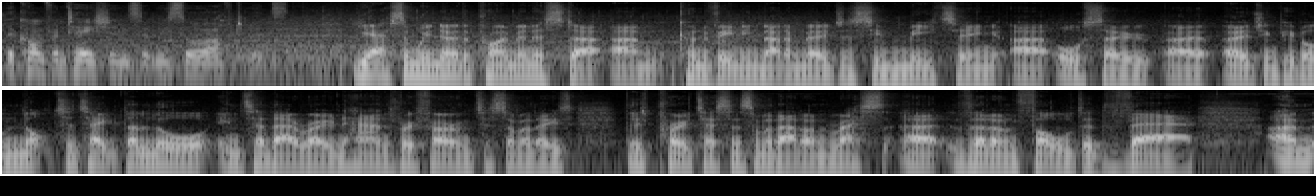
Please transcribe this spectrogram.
the confrontations that we saw afterwards. Yes, and we know the Prime Minister um, convening that emergency meeting, uh, also uh, urging people not to take the law into their own hands, referring to some of those those protests and some of that unrest uh, that unfolded there. Um,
